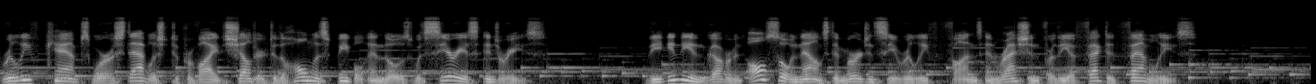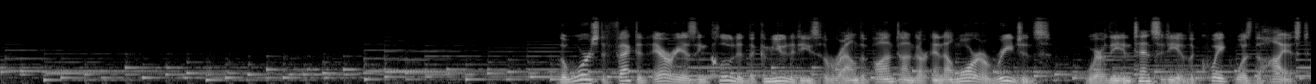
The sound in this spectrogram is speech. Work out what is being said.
relief camps were established to provide shelter to the homeless people and those with serious injuries. The Indian government also announced emergency relief funds and ration for the affected families. The worst affected areas included the communities around the Pantandar and Almora regions, where the intensity of the quake was the highest.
